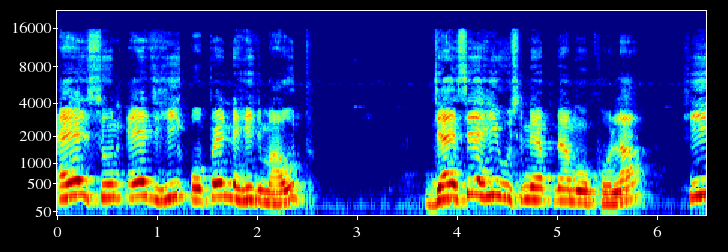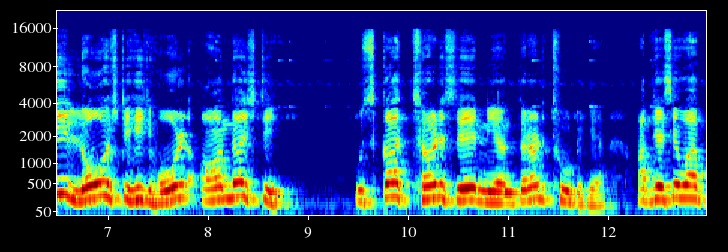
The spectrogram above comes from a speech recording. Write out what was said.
As soon as he opened his mouth जैसे ही उसने अपना मुँह खोला he lost his hold on the stick उसका छड़ से नियंत्रण छूट गया। अब जैसे वह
